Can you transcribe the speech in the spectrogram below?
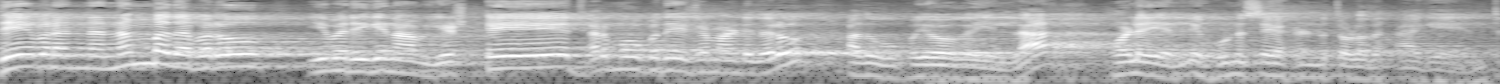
ದೇವರನ್ನು ನಂಬದವರು ಇವರಿಗೆ ನಾವು ಎಷ್ಟೇ ಧರ್ಮೋಪದೇಶ ಮಾಡಿದರೂ ಅದು ಉಪಯೋಗ ಇಲ್ಲ. ಹೊಳೆಯಲ್ಲಿ ಹುಣಸೆ ಹಣ್ಣು ತೊಳೆದ ಹಾಗೆ ಅಂತ.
